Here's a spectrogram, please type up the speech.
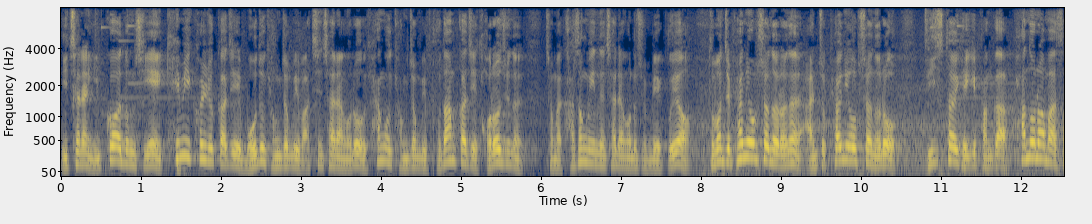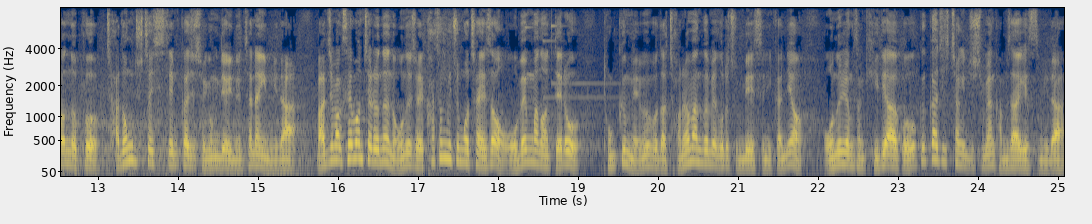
이 차량 입고와 동시에 케미컬류까지 모두 경정비 마친 차량으로 향후 경정비 부담까지 덜어주는 정말 가성비 있는 차량으로 준비했고요. 두 번째 편의 옵션으로는 안쪽 편의 옵션으로 디지털 계기판과 파노라마 썬루프, 자동 주차 시스템까지 적용되어 있는 차량입니다. 마지막 세 번째로는 오늘 저희 카성비 중고차에서 500만 원대로 동급 매물보다 저렴한 금액으로 준비했으니까요. 오늘 영상 기대하고 끝까지 시청해 주시면 감사하겠습니다.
